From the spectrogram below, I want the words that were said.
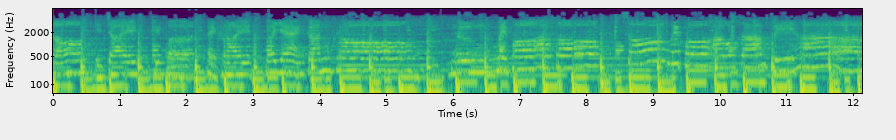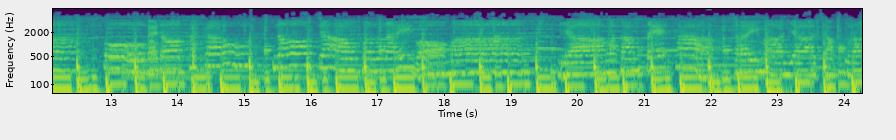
น้องที่ใจที่เปิดให้ใครมาแย่งกันใคร Rama.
